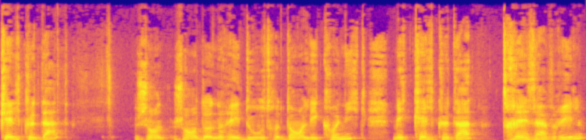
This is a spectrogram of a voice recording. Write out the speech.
Quelques dates, j'en donnerai d'autres dans les chroniques, mais quelques dates, 13 avril,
